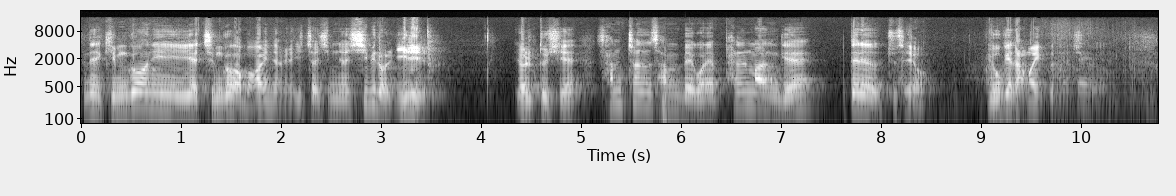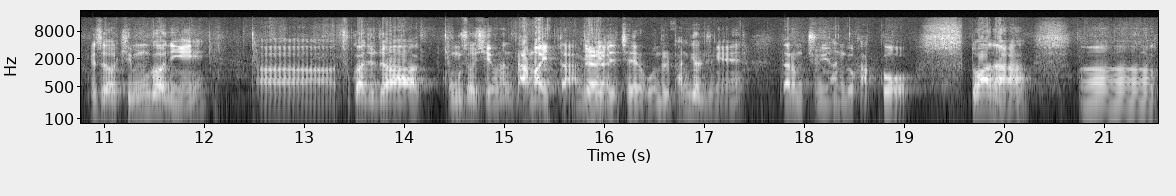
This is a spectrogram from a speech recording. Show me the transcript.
근데 김건희의 증거가 뭐가 있냐면 2010년 11월 1일 12시에 3,300원에 8만 개 때려주세요. 요게 남아있거든요, 지금. 네. 그래서 김건희 어, 주가 조작 공소시효는 남아있다. 네. 이게 이제 제 오늘 판결 중에 나름 중요한 것 같고 또 하나 어,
